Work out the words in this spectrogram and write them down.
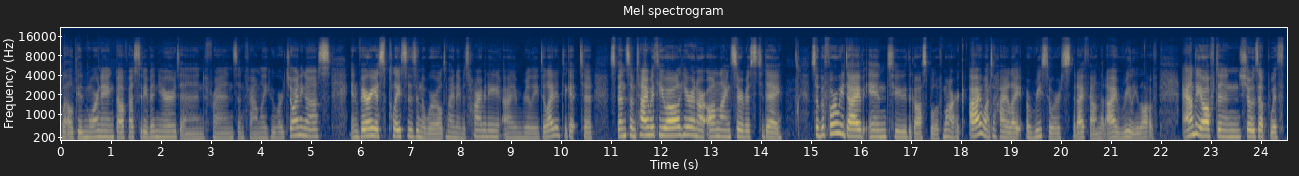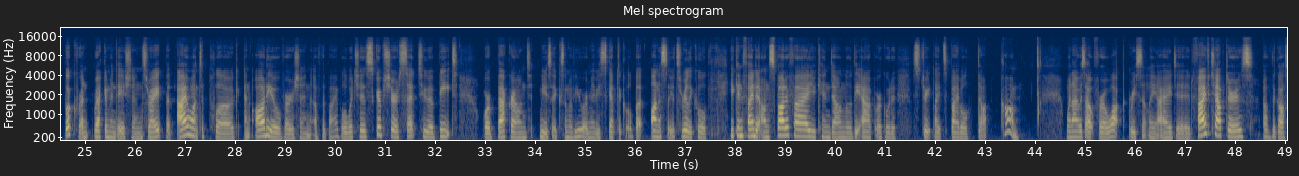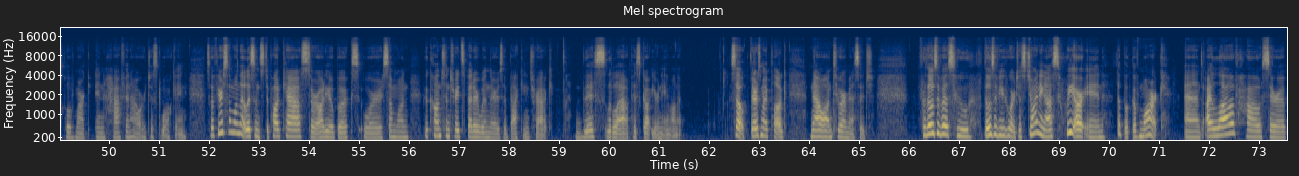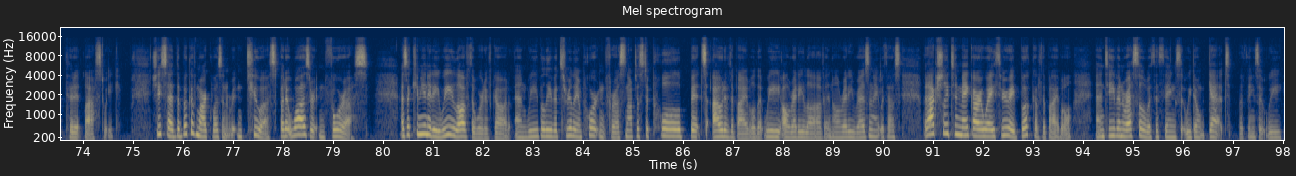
Well, good morning, Belfast City Vineyard and friends and family who are joining us in various places in the world. My name is Harmony. I'm really delighted to get to spend some time with you all here in our online service today. So, before we dive into the Gospel of Mark, I want to highlight a resource that I found that I really love. Andy often shows up with book re- recommendations, right? But I want to plug an audio version of the Bible, which is scripture set to a beat or background music. Some of you are maybe skeptical, but honestly, it's really cool. You can find it on Spotify, you can download the app, or go to streetlightsbible.com. When I was out for a walk recently, I did five chapters of the Gospel of Mark in half an hour just walking. So if you're someone that listens to podcasts or audiobooks or someone who concentrates better when there's a backing track, this little app has got your name on it. So there's my plug. Now on to our message. For those of us who those of you who are just joining us, we are in the book of Mark. And I love how Sarah put it last week. She said the book of Mark wasn't written to us, but it was written for us. As a community, we love the Word of God, and we believe it's really important for us not just to pull bits out of the Bible that we already love and already resonate with us, but actually to make our way through a book of the Bible and to even wrestle with the things that we don't get, the things that we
